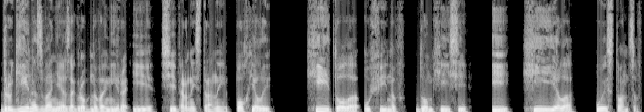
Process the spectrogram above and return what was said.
Другие названия загробного мира и северной страны Похьялы — Хиитола у финнов, дом Хейси, и Хиела у эстонцев.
